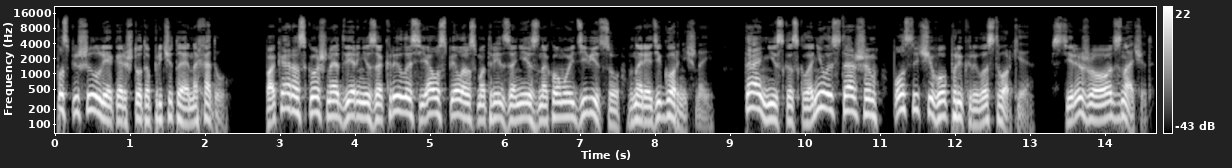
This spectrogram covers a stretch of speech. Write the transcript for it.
поспешил лекарь, что-то причитая на ходу. Пока роскошная дверь не закрылась, я успел рассмотреть за ней знакомую девицу в наряде горничной. Та низко склонилась старшим, после чего прикрыла створки. Стережет, значит.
